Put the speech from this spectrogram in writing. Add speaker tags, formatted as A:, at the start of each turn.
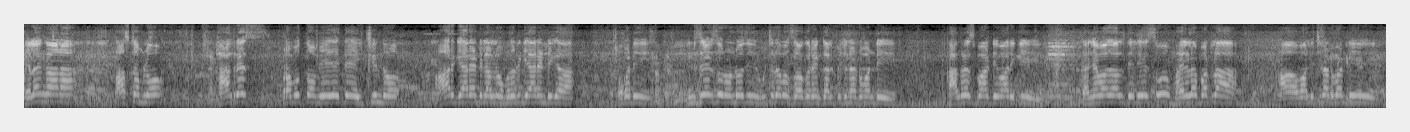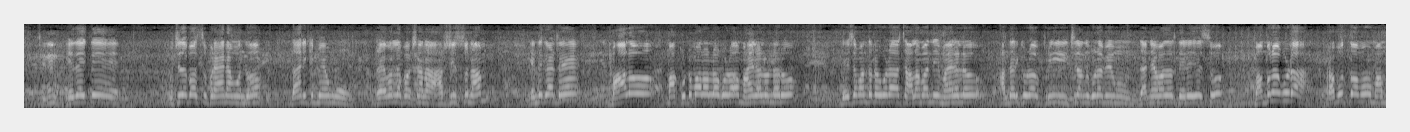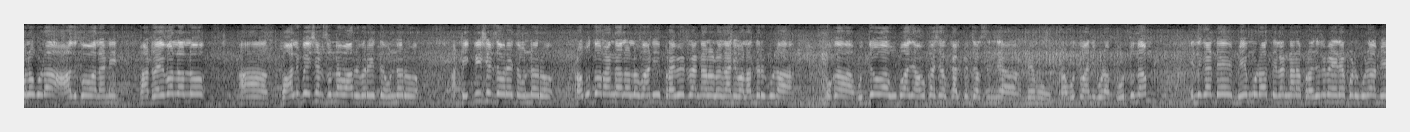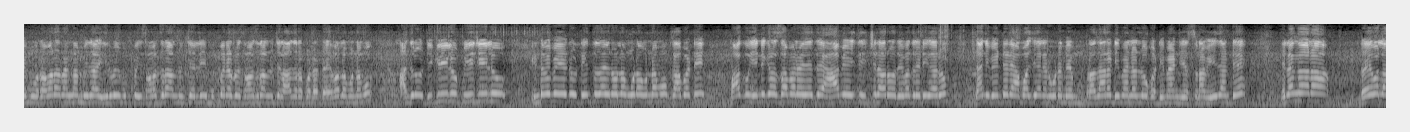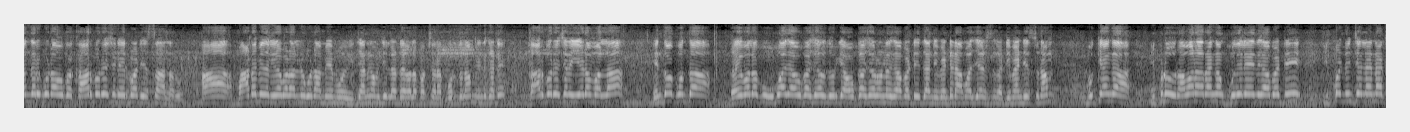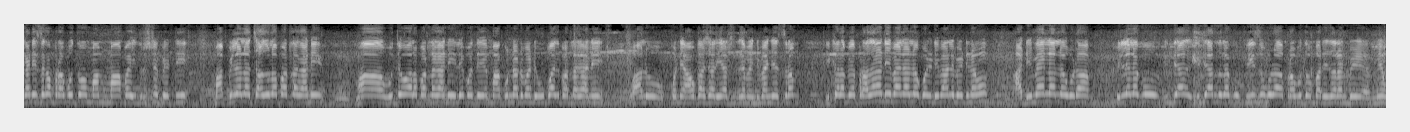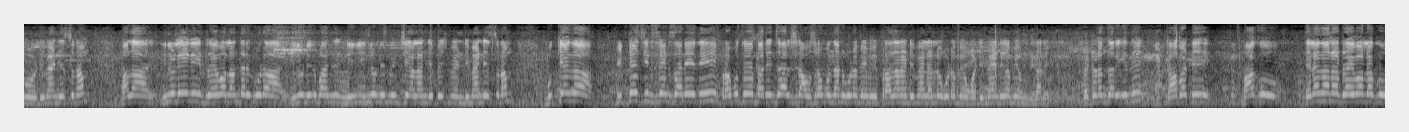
A: తెలంగాణ రాష్ట్రంలో కాంగ్రెస్ ప్రభుత్వం ఏదైతే ఇచ్చిందో ఆరు గ్యారంటీలలో మొదటి గ్యారంటీగా ఒకటి ఇన్సూరెన్స్ రెండోది ఉచిత బస్సు సౌకర్యం కల్పించినటువంటి కాంగ్రెస్ పార్టీ వారికి ధన్యవాదాలు తెలియజేస్తూ మహిళల పట్ల వాళ్ళు ఇచ్చినటువంటి ఏదైతే ఉచిత బస్సు ప్రయాణం ఉందో దానికి మేము డ్రైవర్ల పక్షాన హర్షిస్తున్నాం. ఎందుకంటే మాలో మా కుటుంబాలలో కూడా మహిళలు ఉన్నారు. దేశమంతటా కూడా చాలామంది మహిళలు అందరికీ కూడా ఫ్రీ ఇచ్చినందుకు కూడా మేము ధన్యవాదాలు తెలియజేస్తూ మమ్మల్ని కూడా ప్రభుత్వము మమ్మల్ని కూడా ఆదుకోవాలని మా డ్రైవర్లలో క్వాలిఫికేషన్స్ ఉన్నవారు ఎవరైతే ఉన్నారో టెక్నీషియన్స్ ఎవరైతే ఉన్నారో ప్రభుత్వ రంగాలలో కానీ ప్రైవేట్ రంగాలలో కానీ వాళ్ళందరూ కూడా ఒక ఉద్యోగ ఉపాధి అవకాశాలు కల్పించాల్సిందిగా మేము ప్రభుత్వాన్ని కూడా కోరుతున్నాం. ఎందుకంటే మేము కూడా తెలంగాణ ప్రజలమే అయినప్పుడు కూడా మేము రవాణా రంగం మీద ఇరవై ముప్పై సంవత్సరాల నుంచి వెళ్ళి ముప్పై నలభై సంవత్సరాల నుంచి ఆధారపడ్డ డ్రైవర్లు ఉన్నాము. అందులో డిగ్రీలు పీజీలు ఇంటర్మీడియట్ టెన్త్ చదివిన వాళ్ళం కూడా ఉన్నాము. కాబట్టి మాకు ఎన్నికల సమయంలో ఏదైతే హామీ అయితే ఇచ్చినారో రేవంత్ రెడ్డి గారు దాన్ని వెంటనే అమలు చేయాలని కూడా మేము ప్రధాన డిమాండ్లలో ఒక డిమాండ్ చేస్తున్నాం. ఏదంటే తెలంగాణ డ్రైవర్లందరూ కూడా ఒక కార్పొరేషన్ ఏర్పాటు చేస్తా అన్నారు. ఆ మాట మీద నిలబడాలని కూడా మేము జనగామ జిల్లా డ్రైవర్ల పక్షాన కోరుతున్నాం. ఎందుకంటే కార్పొరేషన్ ఇవ్వడం వల్ల ఎంతో కొంత డ్రైవర్లకు ఉపాధి అవకాశాలు దొరికే అవకాశాలు ఉన్నాయి కాబట్టి దాన్ని వెంటనే అమలు చేయాల్సిందిగా డిమాండ్ చేస్తున్నాం. ముఖ్యంగా ఇప్పుడు రవాణా రంగం కుదిలేంది కాబట్టి ఇప్పటి నుంచేలైనా కనీసం ప్రభుత్వం మాపై దృష్టి పెట్టి మా పిల్లల చదువుల పట్ల కానీ మా ఉద్యోగాల పట్ల కానీ లేకపోతే మాకున్నటువంటి ఉపాధి పట్ల కానీ వాళ్ళు కొన్ని అవకాశాలు ఇవ్వాల్సిందిగా మేము డిమాండ్ చేస్తున్నాం. ఇక్కడ మేము ప్రధాన డిమాండ్లలో కొన్ని డిమాండ్లు పెట్టినాము. ఆ డిమాండ్లలో కూడా పిల్లలకు విద్యా విద్యార్థులకు ఫీజు కూడా ప్రభుత్వం భరించాలని మేము డిమాండ్ చేస్తున్నాం. మళ్ళా ఇల్లు లేని డ్రైవర్లందరూ కూడా ఇల్లు నిర్మాణ ఇల్లు నిర్మించాలని చెప్పేసి మేము డిమాండ్ చేస్తున్నాం. ముఖ్యంగా ఫిట్నెస్ ఇన్సిడెంట్స్ అనేది ప్రభుత్వమే భరించాల్సిన అవసరం ఉందని కూడా మేము ఈ ప్రధాన డిమాండ్లలో కూడా మేము ఒక డిమాండ్గా మేము దాన్ని పెట్టడం జరిగింది. కాబట్టి మాకు తెలంగాణ డ్రైవర్లకు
